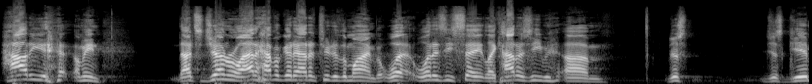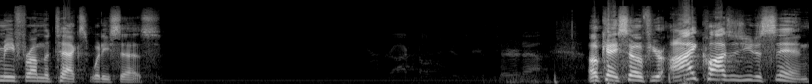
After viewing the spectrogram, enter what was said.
how do you? I mean, that's general. I have a good attitude of the mind. But what what does he say? Like, how does he? Um, just just give me from the text what he says. Okay, so if your eye causes you to sin,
